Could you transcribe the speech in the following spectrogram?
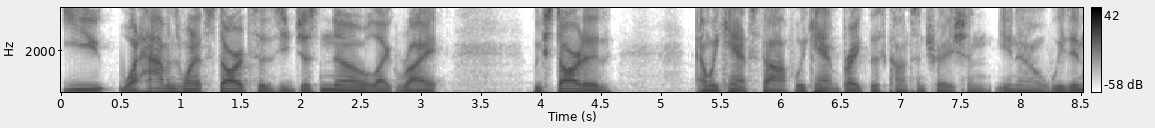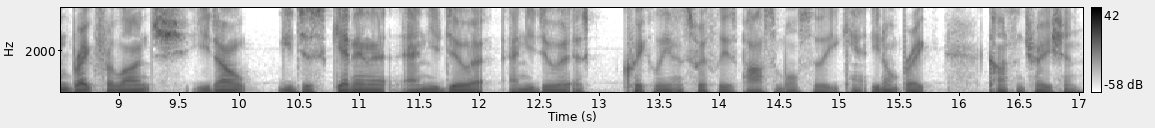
you, what happens when it starts is you just know, like, right, we've started, and we can't stop. We can't break this concentration. You know, we didn't break for lunch. You don't. You just get in it and you do it, and you do it as quickly and as swiftly as possible, so that you can't. You don't break concentration.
